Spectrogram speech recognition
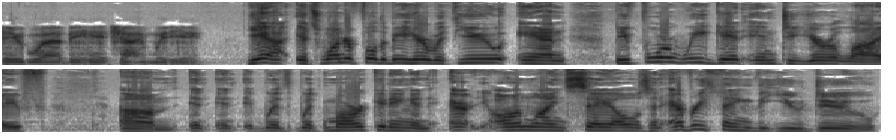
to uh, be here chatting with you. Yeah, it's wonderful to be here with you. And before we get into your life, um, in, in, with with marketing and er, online sales and everything that you do,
